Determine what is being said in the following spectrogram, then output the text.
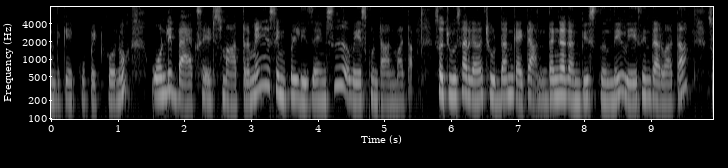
అందుకే ఎక్కువ పెట్టుకోను. ఓన్లీ బ్యాక్ సైడ్స్ మాత్రమే సింపుల్ డిజైన్స్ వేసుకుంటాను అనమాట సో చూసారు కదా చూడ్డానికి అయితే అందంగా కనిపిస్తుంది వేసిన తర్వాత. సో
